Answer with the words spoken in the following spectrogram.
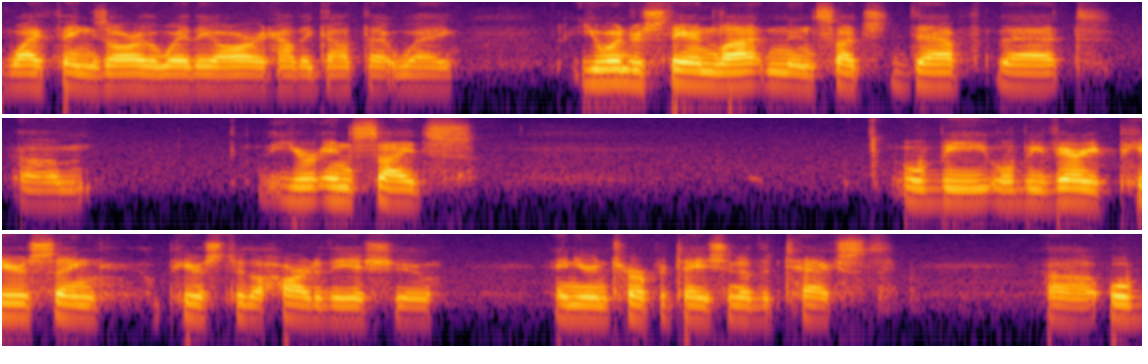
why things are the way they are and how they got that way. You understand Latin in such depth that um, your insights will be will be very piercing, pierce to the heart of the issue, and your interpretation of the text uh, will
